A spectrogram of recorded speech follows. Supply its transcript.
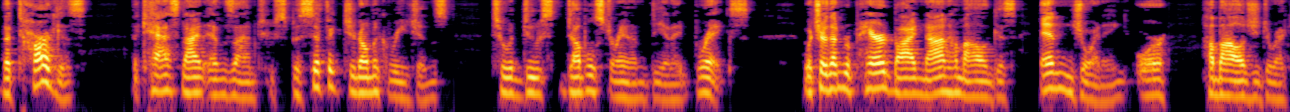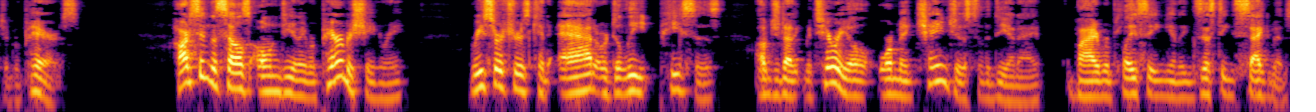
that targets the Cas9 enzyme to specific genomic regions to induce double-strand DNA breaks, which are then repaired by non-homologous end joining or homology-directed repairs. Harnessing the cell's own DNA repair machinery, researchers can add or delete pieces of genetic material or make changes to the DNA by replacing an existing segment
